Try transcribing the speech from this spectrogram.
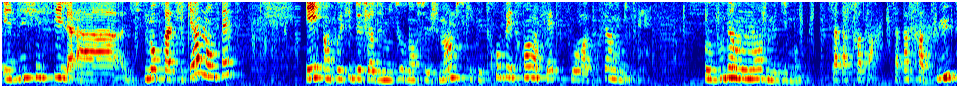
est difficile à, difficilement praticable en fait. Et impossible de faire demi-tour dans ce chemin puisqu'il était trop étroit en fait pour, pour faire demi-tour. Au bout d'un moment, je me dis bon, ça passera pas, ça passera plus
